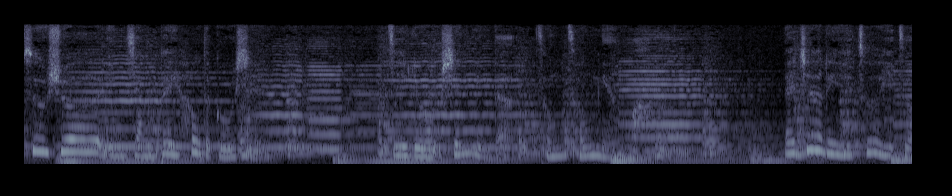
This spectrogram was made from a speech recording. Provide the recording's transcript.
诉说影像背后的故事，记录生命的匆匆年华。来这里坐一坐，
